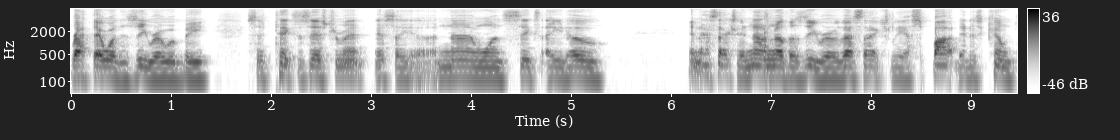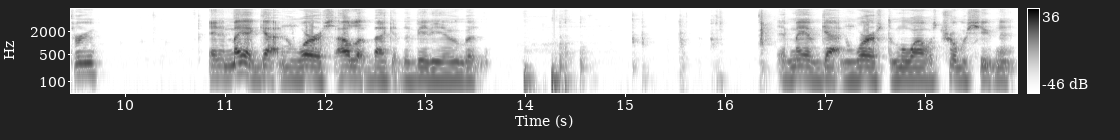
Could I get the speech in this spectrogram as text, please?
right there where the zero would be. It's a Texas Instrument. It's a uh, 91680. And that's actually not another zero. That's actually a spot that has come through. And it may have gotten worse. I'll look back at the video, but it may have gotten worse the more I was troubleshooting it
